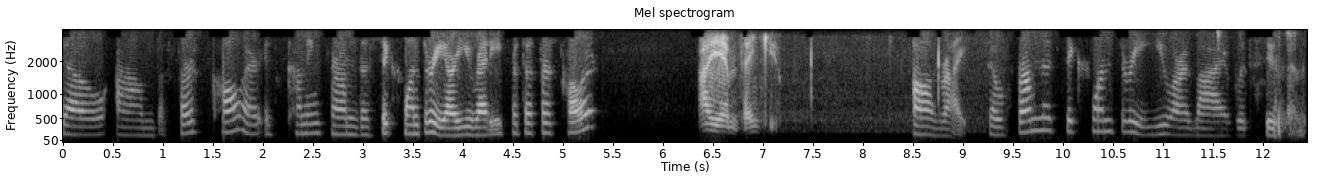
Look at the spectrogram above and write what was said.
So um, the first caller is coming from the 613. Are you ready for the first caller? I am, thank you. All right. So from the 613, you are live with Susun.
